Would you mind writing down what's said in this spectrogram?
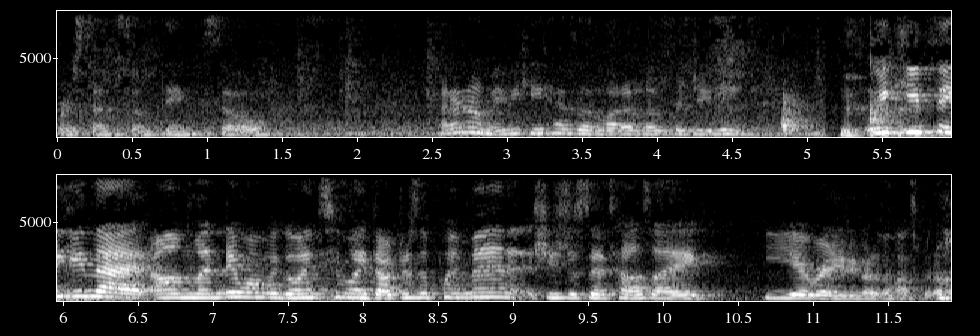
or, sense something, so I don't know, maybe he has a lot of love for Jaylene. we keep thinking that on Monday when we go into my doctor's appointment, she's just gonna tell us like, you're ready to go to the hospital.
